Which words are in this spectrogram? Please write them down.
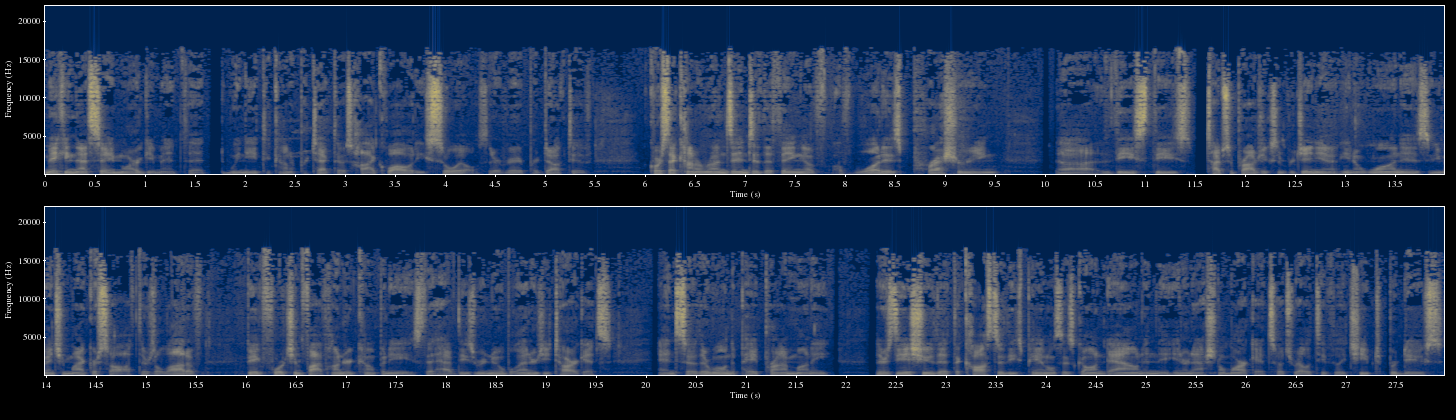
making that same argument that we need to kind of protect those high quality soils that are very productive. Of course, that kind of runs into the thing of, of what is pressuring uh, these these types of projects in Virginia. You know, one is you mentioned Microsoft. There's a lot of big Fortune 500 companies that have these renewable energy targets, and so they're willing to pay prime money. There's the issue that the cost of these panels has gone down in the international market, so it's relatively cheap to produce.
